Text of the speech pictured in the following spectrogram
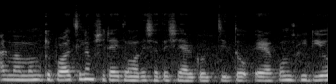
আর মামামকে পড়াচ্ছিলাম, সেটাই তোমাদের সাথে শেয়ার করছি। তো এরকম ভিডিও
